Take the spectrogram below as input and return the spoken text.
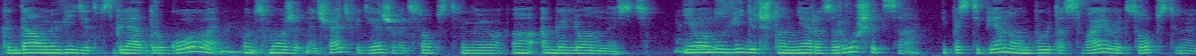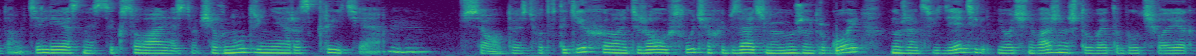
когда он увидит взгляд другого, mm-hmm. он сможет начать выдерживать собственную э, оголенность. И он увидит, что он не разрушится, и постепенно он будет осваивать собственную там телесность, сексуальность, вообще внутреннее раскрытие. Mm-hmm. Все. То есть вот в таких э, тяжелых случаях обязательно нужен другой, нужен свидетель, и очень важно, чтобы это был человек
